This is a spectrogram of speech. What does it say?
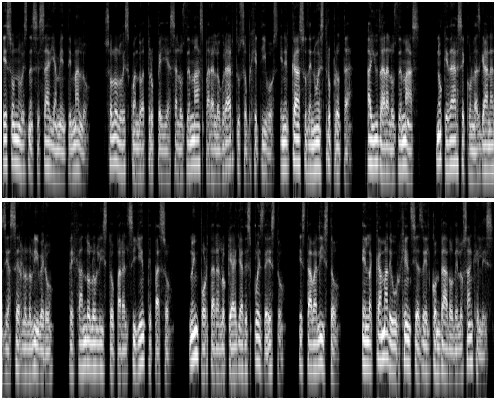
Eso no es necesariamente malo. Solo lo es cuando atropellas a los demás para lograr tus objetivos. En el caso de nuestro prota, ayudar a los demás, no quedarse con las ganas de hacerlo lo libero, dejándolo listo para el siguiente paso. No importará lo que haya después de esto, estaba listo. En la cama de urgencias del condado de Los Ángeles,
